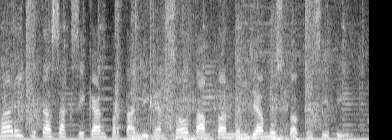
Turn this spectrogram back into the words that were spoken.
Mari kita saksikan pertandingan Southampton menjamu Stoke City.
